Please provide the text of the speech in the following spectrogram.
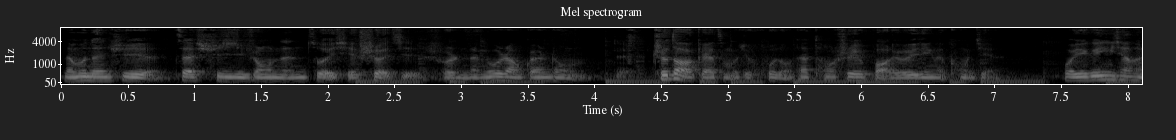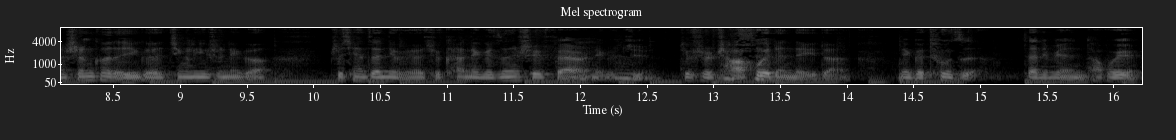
能不能去在续集中能做一些设计，说能够让观众对知道该怎么去互动，但同时又保留一定的空间。我一个印象很深刻的一个经历是那个之前在纽约去看那个《Zen Street Fair》那个剧，就是茶会的那一段，那个兔子在里面他会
